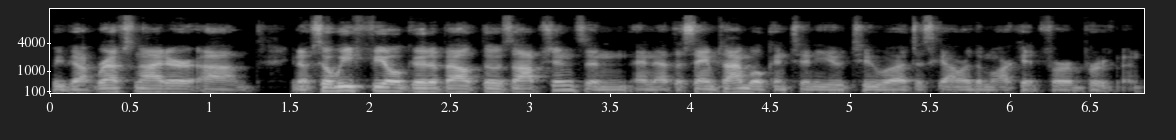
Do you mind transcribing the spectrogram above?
We've got Refsnyder. Um, you know, so we feel good about those options, and and at the same time, we'll continue to uh, to scour the market for improvement.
